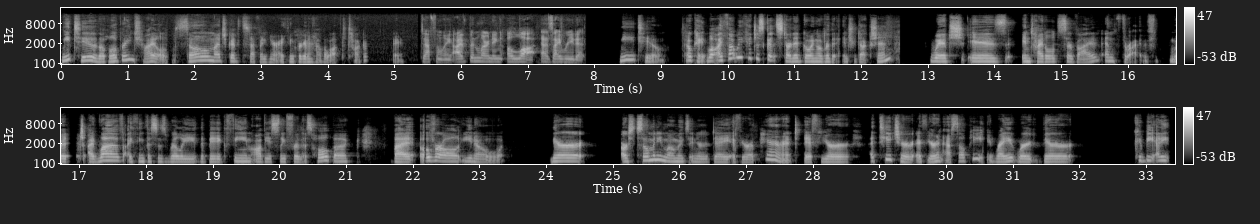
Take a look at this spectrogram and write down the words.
Me too. The whole brain child. So much good stuff in here. I think we're going to have a lot to talk about today. Definitely. I've been learning a lot as I read it. Me too. Okay, well, I thought we could just get started going over the introduction, which is entitled Survive and Thrive, which I love. I think this is really the big theme, obviously, for this whole book. But overall, you know, there are so many moments in your day if you're a parent, if you're a teacher, if you're an SLP, right? Where there could be any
